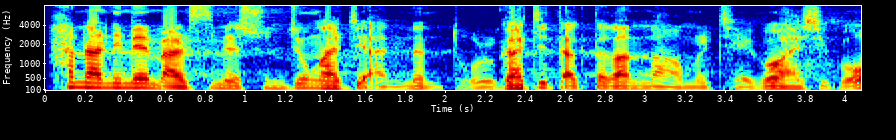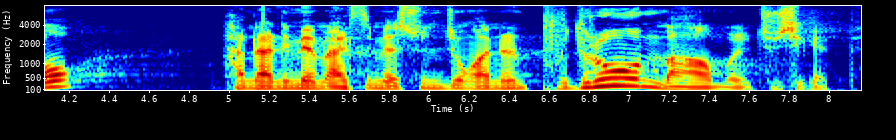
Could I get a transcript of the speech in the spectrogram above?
하나님의 말씀에 순종하지 않는 돌같이 딱딱한 마음을 제거하시고 하나님의 말씀에 순종하는 부드러운 마음을 주시겠다.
